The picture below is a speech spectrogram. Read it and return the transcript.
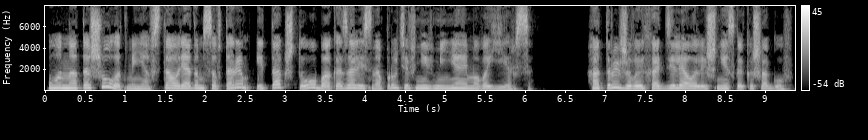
Он отошел от меня, встал рядом со вторым и так, что оба оказались напротив невменяемого Ерса. От рыжего их отделяло лишь несколько шагов.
